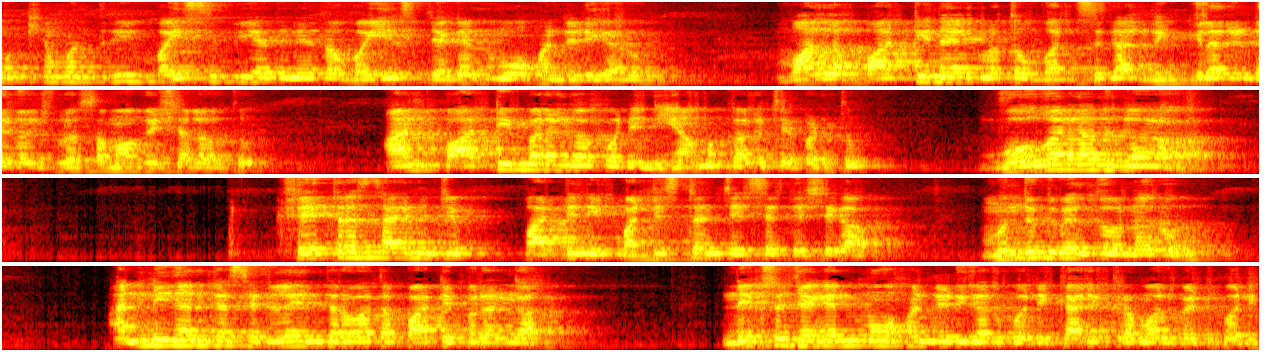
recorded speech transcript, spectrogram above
ముఖ్యమంత్రి వైసీపీ అధినేత వైఎస్ జగన్మోహన్ రెడ్డి గారు వాళ్ళ పార్టీ నాయకులతో వరుసగా రెగ్యులర్ ఇంటర్వెల్స్లో సమావేశాలు అవుతూ అండ్ పార్టీ పరంగా కొన్ని నియామకాలు చేపడుతూ ఓవరాల్గా క్షేత్రస్థాయి నుంచి పార్టీని పటిష్టం చేసే దిశగా ముందుకు వెళ్తూ ఉన్నారు. అన్ని కనుక సెటిల్ అయిన తర్వాత పార్టీ పరంగా నెక్స్ట్ జగన్మోహన్ రెడ్డి గారు కొన్ని కార్యక్రమాలు పెట్టుకొని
